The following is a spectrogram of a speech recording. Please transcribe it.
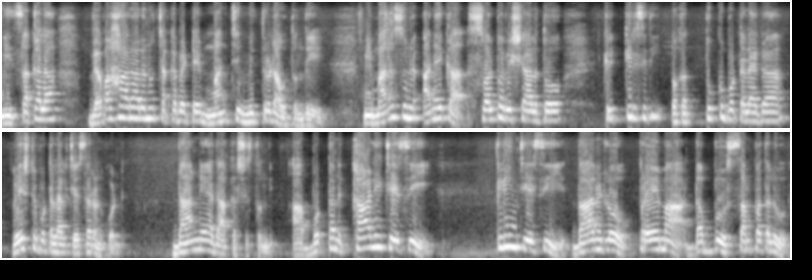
మీ సకల వ్యవహారాలను చక్కబెట్టే మంచి మిత్రుడు అవుతుంది మీ మనసును అనేక స్వల్ప విషయాలతో క్రిక్కిరిసిది ఒక తుక్కు బుట్టలాగా వేస్ట్ బుట్టలాగా చేశారనుకోండి. దాన్నే అది ఆకర్షిస్తుంది. ఆ బుట్టను ఖాళీ చేసి క్లీన్ చేసి దానిలో ప్రేమ డబ్బు సంపదలు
